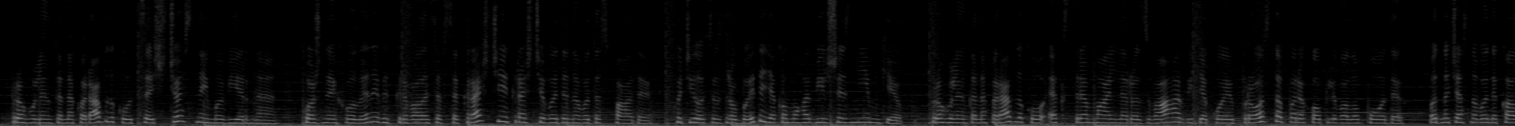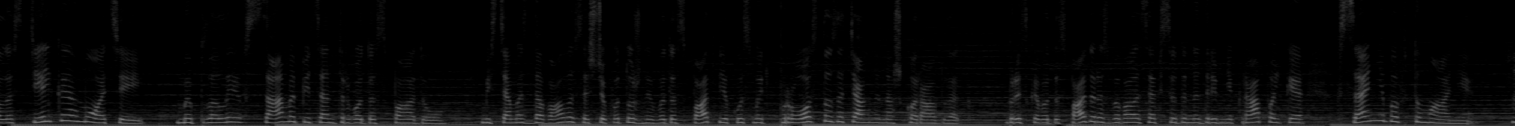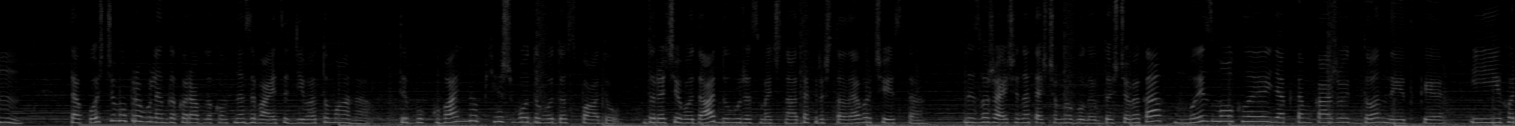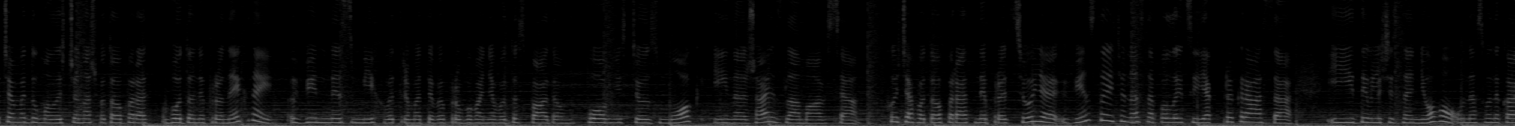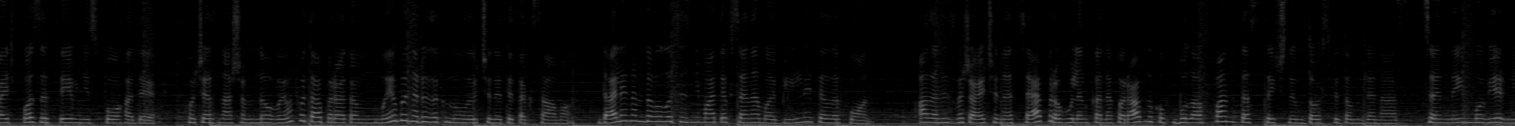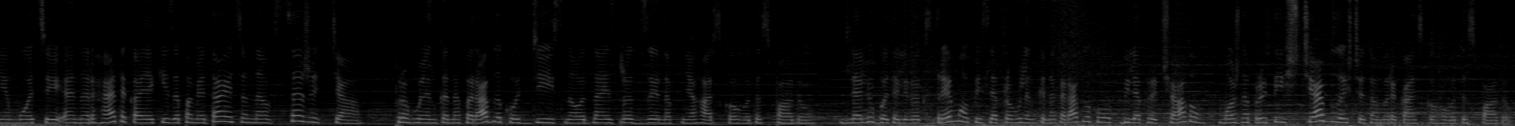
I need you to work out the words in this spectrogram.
Прогулянка на кораблику це щось неймовірне. Кожної хвилини відкривалися все кращі і кращі види на водоспади. Хотілося зробити якомога більше знімків. Прогулянка на кораблику екстремальна розвага, від якої просто перехоплювало подих. Одночасно виникало стільки емоцій. Ми плели в сам епіцентр водоспаду. Місцями здавалося, що потужний водоспад в якусь мить просто затягне наш кораблик. Бризки водоспаду розбивалися всюди на дрібні крапельки, все ніби в тумані. Хм, так ось чому прогулянка корабликом називається Діва Тумана. Ти буквально п'єш воду водоспаду. До речі, вода дуже смачна та кришталево чиста. Незважаючи на те, що ми були в дощовиках, ми змокли, як там кажуть, до нитки. І хоча ми думали, що наш фотоапарат водонепроникний, він не зміг витримати випробування водоспадом, повністю змок і, на жаль, зламався. Хоча фотоапарат не працює, він стоїть у нас на полиці як прикраса, і дивлячись на нього, у нас виникають позитивні спогади. Хоча з нашим новим фотоапаратом ми би не ризикнули вчинити так само. Далі нам довелося знімати все на мобільний телефон. Але незважаючи на це, прогулянка на кораблику була фантастичним досвідом для нас. Це неймовірні емоції, енергетика, які запам'ятаються на все життя. Прогулянка на кораблику дійсно одна із родзинок Ніагарського водоспаду. Для любителів екстриму після прогулянки на кораблику біля причалу можна пройти ще ближче до американського водоспаду.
